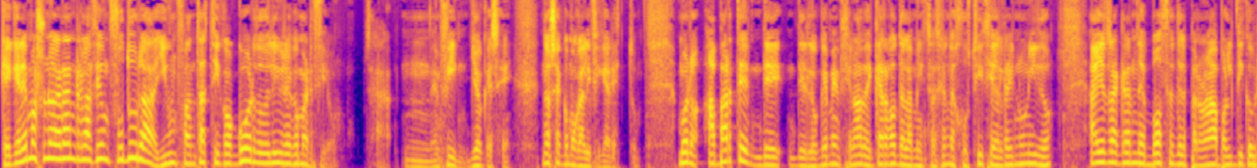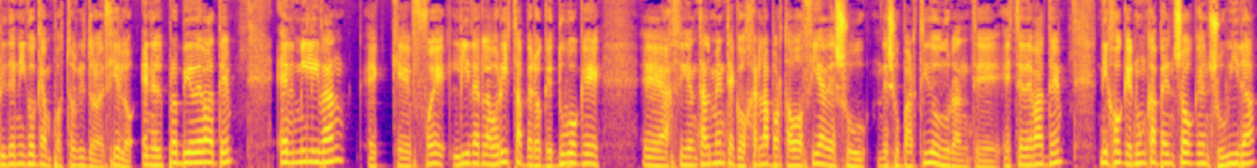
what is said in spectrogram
que queremos una gran relación futura y un fantástico acuerdo de libre comercio. O sea, mm, en fin, yo qué sé. No sé cómo calificar esto. Bueno, aparte de, de, lo que he mencionado de cargos de la Administración de Justicia del Reino Unido, hay otras grandes voces del panorama político británico que han puesto el grito en el cielo. En el propio debate, Ed Miliband, eh, que fue líder laborista, pero que tuvo que eh, accidentalmente coger la portavocía de su, de su partido durante este debate, dijo que nunca pensó que en su vida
